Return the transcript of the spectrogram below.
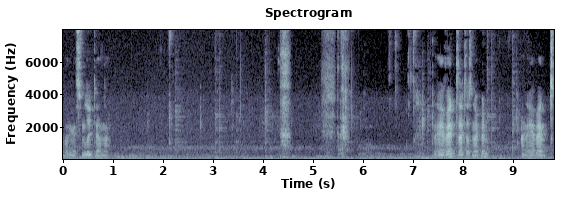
I think there's some loot down there. An event, that doesn't open. An event.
